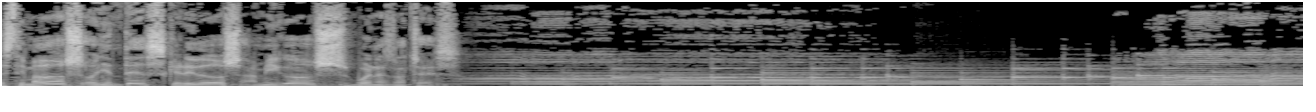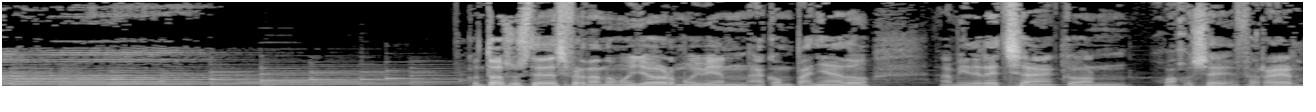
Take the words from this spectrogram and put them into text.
Estimados oyentes, queridos amigos, buenas noches. Con todos ustedes, Fernando Muyor, muy bien acompañado. A mi derecha, con Juan José Ferrer.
